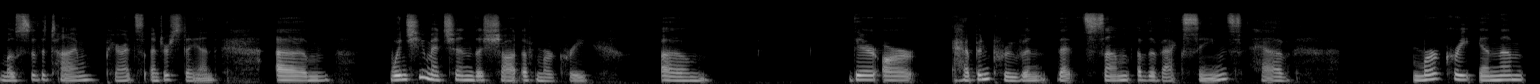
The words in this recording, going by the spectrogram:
most of the time parents understand um, when she mentioned the shot of mercury um, there are have been proven that some of the vaccines have mercury in them.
